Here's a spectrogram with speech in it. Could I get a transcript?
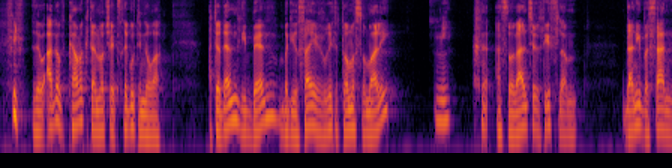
זהו, אגב, כמה קטנות שהצחיקו אותי נורא. אתה יודע מי דיבר בגרסה העברית את תומאס אומאלי? מי? הסולן של טיסלאם, דני בסן.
